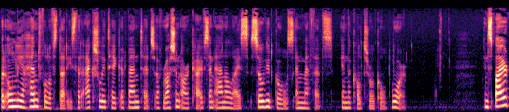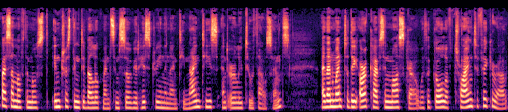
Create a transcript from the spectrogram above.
but only a handful of studies that actually take advantage of Russian archives and analyze Soviet goals and methods in the cultural Cold War. Inspired by some of the most interesting developments in Soviet history in the 1990s and early 2000s, I then went to the archives in Moscow with the goal of trying to figure out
